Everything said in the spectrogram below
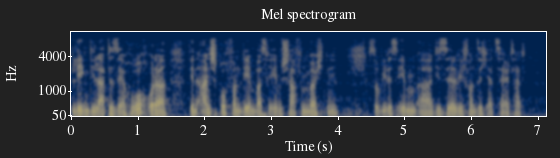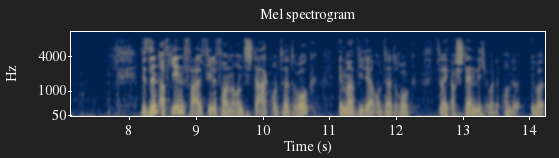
legen die Latte sehr hoch oder den Anspruch von dem, was wir eben schaffen möchten, so wie das eben äh, die Silvi von sich erzählt hat. Wir sind auf jeden Fall, viele von uns, stark unter Druck, immer wieder unter Druck, vielleicht auch ständig unter, über,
